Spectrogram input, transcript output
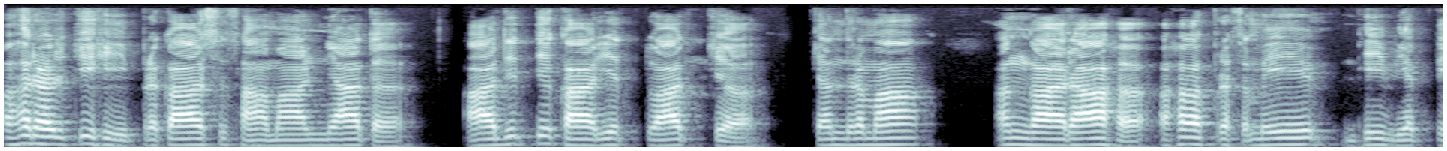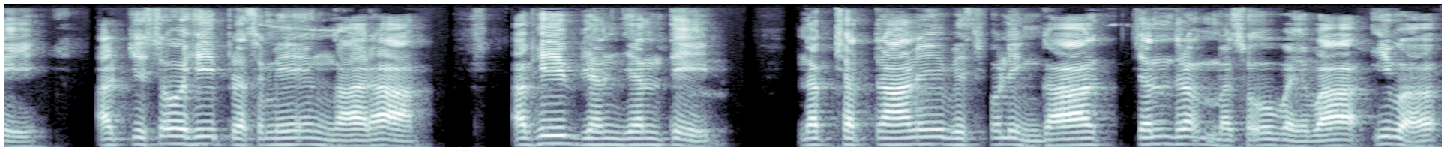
अहरर्चि प्रकाश सामान्यात् आदित्य कार्यवाच्च चंद्रमा अंगारा अह प्रसमेभिव्यक्ते अर्चिसो हि प्रसमेऽङ्गारा। अभिव्यञ्जन्ते नक्षत्राणि विस्फुलिङ्गाश्चन्द्रमसो वयवा इव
